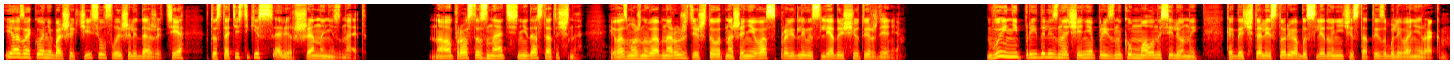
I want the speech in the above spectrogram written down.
и о законе больших чисел слышали даже те, кто статистики совершенно не знает. Но просто знать недостаточно, и, возможно, вы обнаружите, что в отношении вас справедливы следующие утверждения. Вы не придали значения признаку «малонаселённый», когда читали историю об исследовании частоты заболеваний раком.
